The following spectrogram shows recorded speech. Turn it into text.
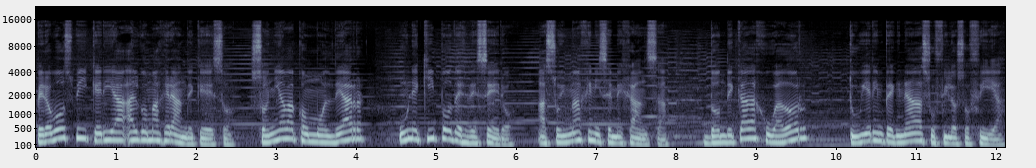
Pero Bosby quería algo más grande que eso. Soñaba con moldear un equipo desde cero, a su imagen y semejanza, donde cada jugador tuviera impregnada su filosofía.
